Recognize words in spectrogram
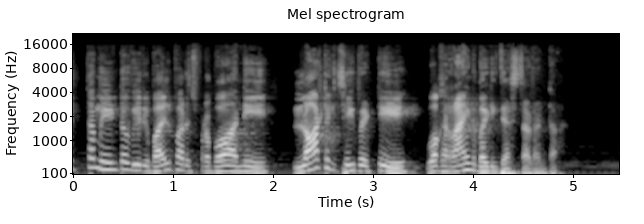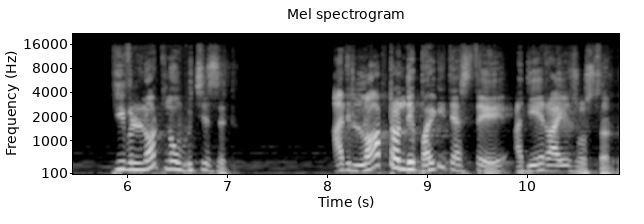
చిత్తం ఏంటో వీరు బయలుపరచు ప్రభా అని లాట్కి చేపెట్టి ఒక రాయిని బయటికి తెస్తాడంట. He will not know which is it అది లాప్ట్ ఉంది బయటికి తెస్తే అది ఏ రాయో చూస్తారు.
